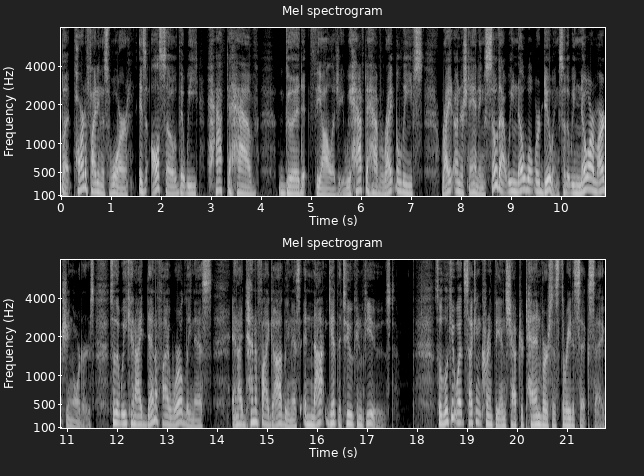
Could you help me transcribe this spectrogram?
But part of fighting this war is also that we have to have good theology. We have to have right beliefs, right understanding so that we know what we're doing, so that we know our marching orders, so that we can identify worldliness and identify godliness and not get the two confused. So look at what 2 Corinthians chapter 10 verses 3 to 6 say.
